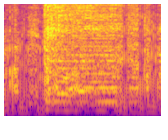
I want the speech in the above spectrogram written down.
That's what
